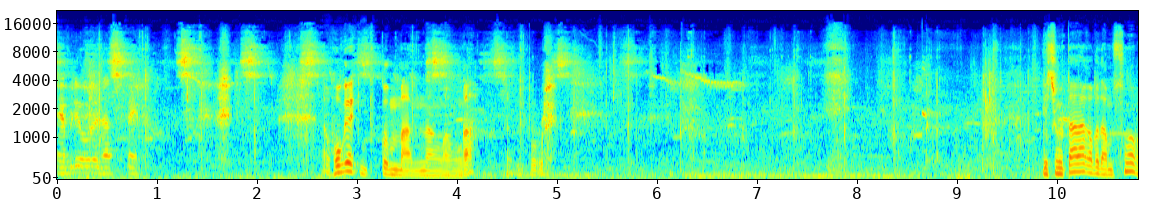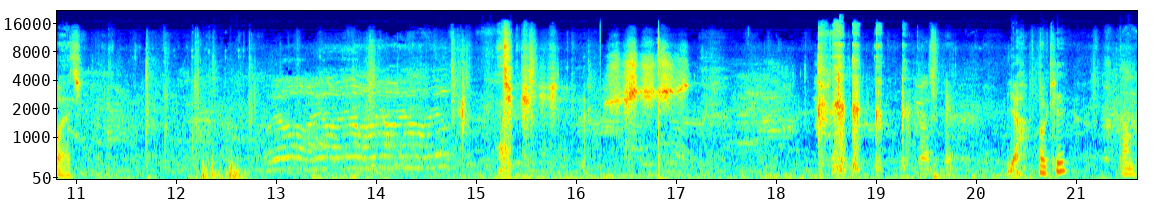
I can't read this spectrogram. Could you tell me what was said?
Everybody respect. 호객꾼 만난 건가? 모르. 이 친구 따라가보다 한번 숨어봐야지. 야, 오케이. Come.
